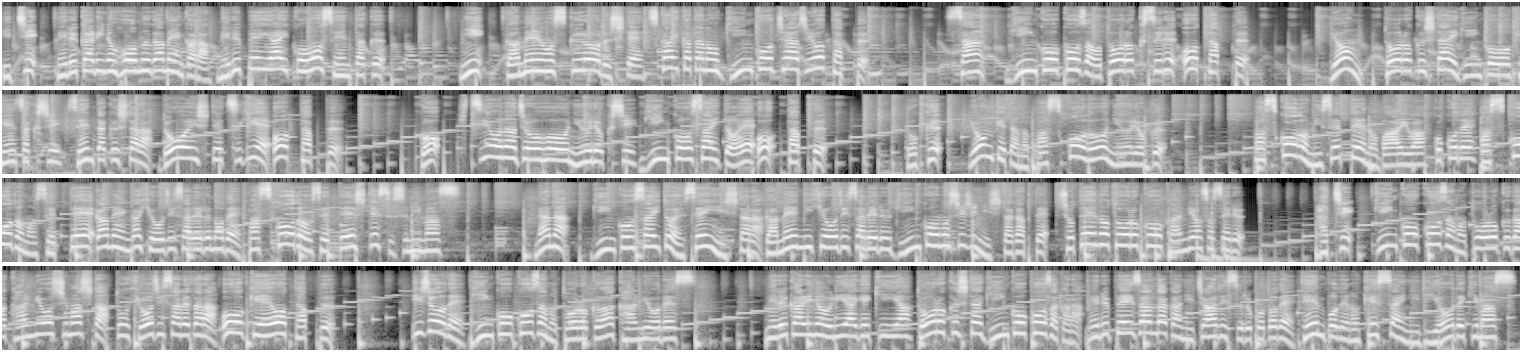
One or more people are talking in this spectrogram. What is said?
う。1メルカリのホーム画面からメルペイアイコンを選択。2画面をスクロールして使い方の銀行チャージをタップ。3銀行口座を登録するをタップ。4登録したい銀行を検索し選択したら同意して次へをタップ。5必要な情報を入力し銀行サイトへをタップ。64桁のパスコードを入力。パスコード未設定の場合はここでパスコードの設定画面が表示されるのでパスコードを設定して進みます。7銀行サイトへ遷移したら画面に表示される銀行の指示に従って所定の登録を完了させる。8銀行口座の登録が完了しましたと表示されたら OK をタップ。以上で銀行口座の登録は完了です。メルカリの売上金や登録した銀行口座からメルペイ残高にチャージすることで店舗での決済に利用できます。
